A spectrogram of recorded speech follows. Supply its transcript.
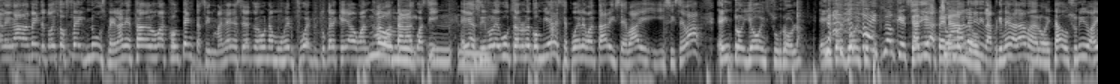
alegadamente, todo eso fake news. Melania está de lo más contenta. Si Melania se ve que es una mujer fuerte, ¿tú crees que ella va a aguant- No, aguantar mi- algo así? mm, ella, mm. si no le gusta, no le conviene, se puede levantar y se va. Y, y si se va, entro yo en su rol. Entro yo en su Es lo que estás Sería esperando. Chuma Lady, la primera dama de los Estados Unidos, ahí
